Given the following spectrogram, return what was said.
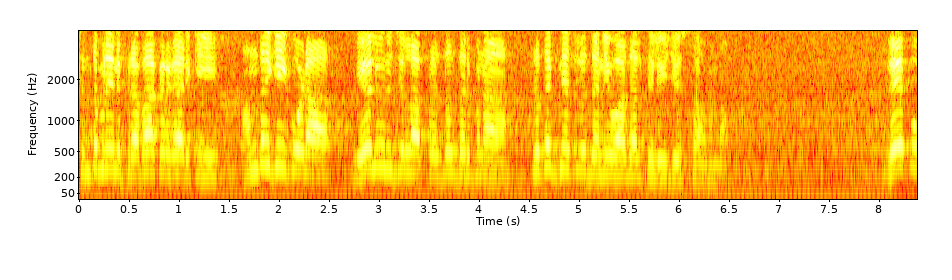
చింతమనేని ప్రభాకర్ గారికి అందరికీ కూడా ఏలూరు జిల్లా ప్రజల తరపున కృతజ్ఞతలు ధన్యవాదాలు తెలియజేస్తామన్నాం రేపు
